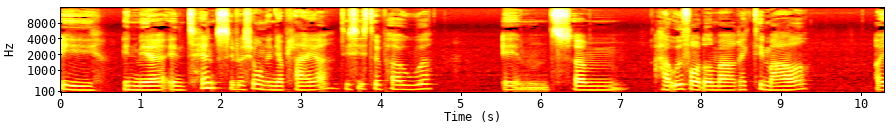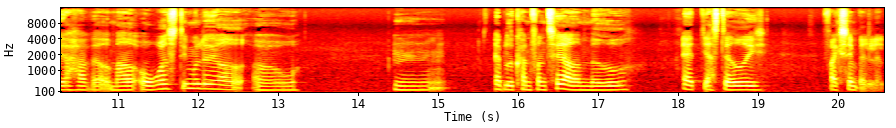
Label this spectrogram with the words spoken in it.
i en mere intens situation, end jeg plejer de sidste par uger, øhm, som har udfordret mig rigtig meget. Og jeg har været meget overstimuleret og mm, er blevet konfronteret med, at jeg stadig for eksempel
